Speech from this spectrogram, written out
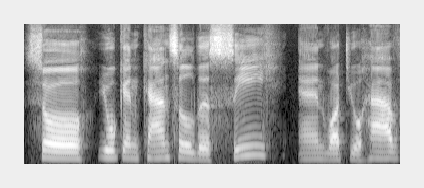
So, you can cancel this C and what you have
